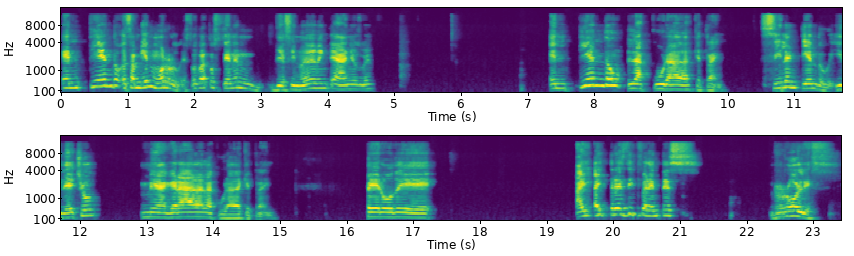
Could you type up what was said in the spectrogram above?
entiendo, están bien morros, güey. Estos vatos tienen 19, 20 años, güey. Entiendo la curada que traen. Sí la entiendo, güey. Y de hecho, me agrada la curada que traen. Pero de... Hay, hay tres diferentes roles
